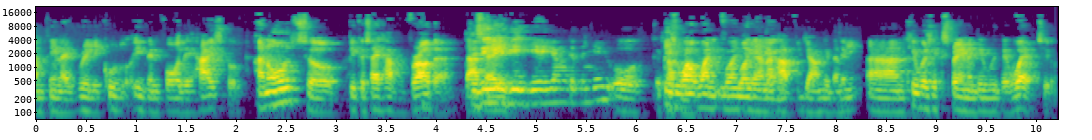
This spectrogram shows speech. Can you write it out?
something like really cool, even for the high school. And also because I have a brother. That Is he I- a year, year younger than you, or He's one, one, one One year and a half younger than me, and he was experimenting with the web too.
